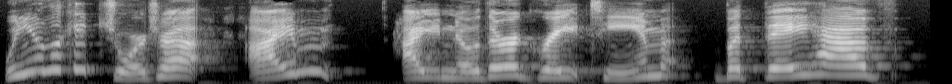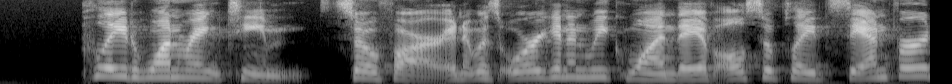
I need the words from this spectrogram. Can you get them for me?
When you look at Georgia, I'm I know they're a great team, but they have played one ranked team so far, and it was Oregon in week one. They have also played Samford,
